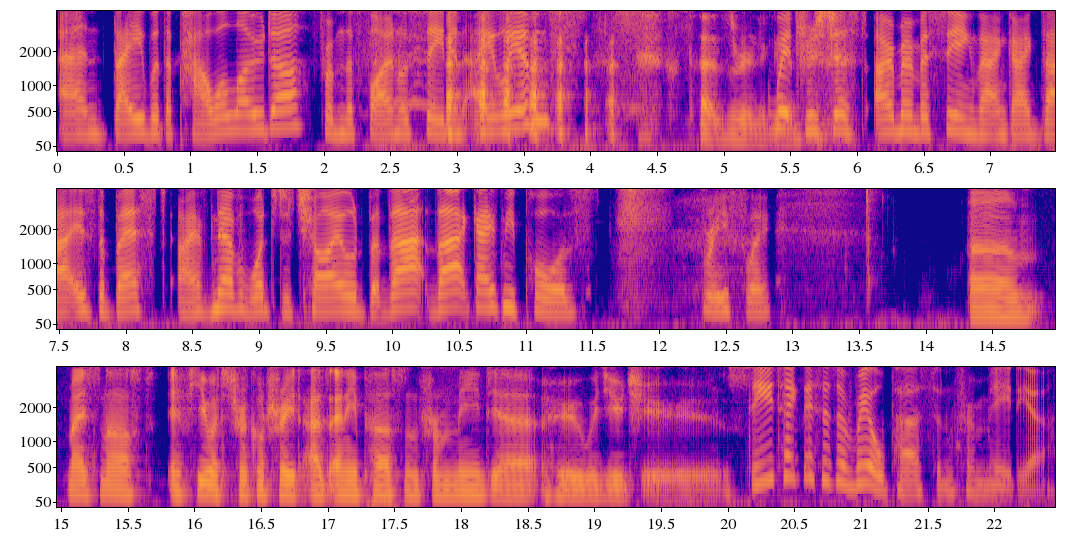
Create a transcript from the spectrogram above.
and they were the power loader from the final scene in Aliens, That's really good. which was just I remember seeing that and going, "That is the best." I have never wanted a child, but that that gave me pause briefly. Um, Mason asked if you were to trick or treat as any person from media, who would you choose? Do you take this as a real person from media?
